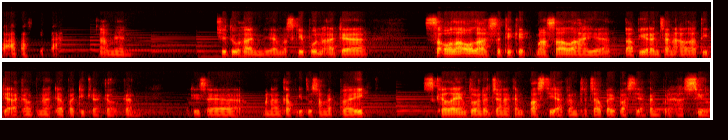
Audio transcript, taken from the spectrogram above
ke atas kita. Amin. Si Tuhan ya meskipun ada seolah-olah sedikit masalah ya, tapi rencana Allah tidak akan pernah dapat digagalkan. Jadi saya menangkap itu sangat baik. Segala yang Tuhan rencanakan pasti akan tercapai, pasti akan berhasil.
